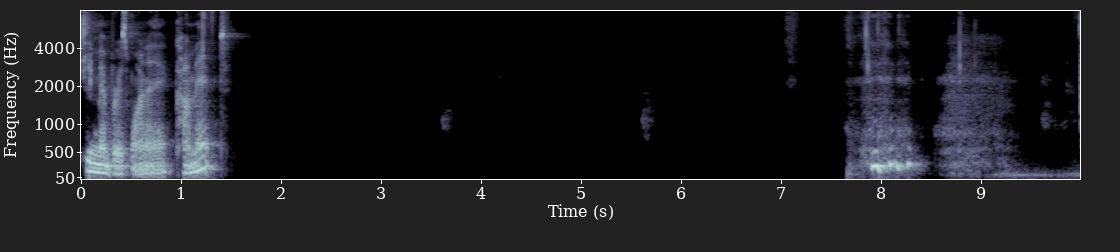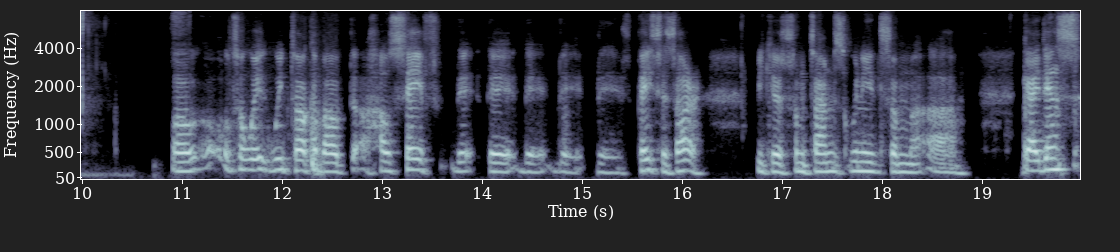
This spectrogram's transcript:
team members want to comment. Well, also we, we talk about how safe the, the, the, the, the spaces are, because sometimes we need some uh, guidance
